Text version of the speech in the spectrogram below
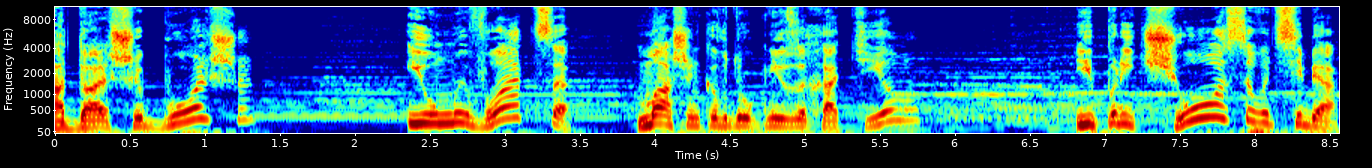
А дальше больше. И умываться Машенька вдруг не захотела, и причесывать себя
